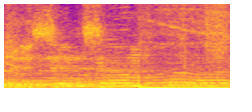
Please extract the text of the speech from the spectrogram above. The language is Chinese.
别想什么，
